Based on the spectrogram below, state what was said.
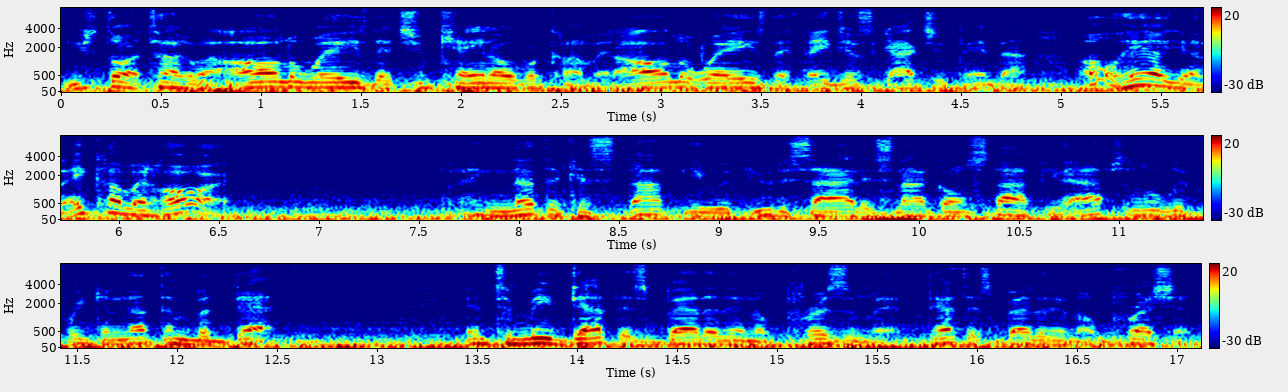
you start talking about all the ways that you can't overcome it, all the ways that they just got you pinned down. Oh, hell yeah, they coming hard. But ain't nothing can stop you if you decide it's not going to stop you. Absolutely freaking nothing but death. And to me, death is better than imprisonment. Death is better than oppression.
